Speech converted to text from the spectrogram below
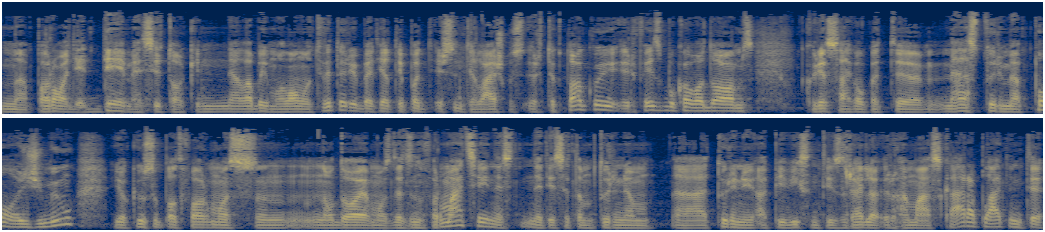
na, parodė dėmesį tokį nelabai malonų Twitteriui, bet jie taip pat išsiuntė laiškus ir TikTokui, ir Facebooko vadovams, kurie sako, kad e, mes turime požymių, jog jūsų platformos naudojamos dezinformacijai, nes neteisėtam turiniam, turiniui apie vykstantį Izraelio ir Hamas karą platinti.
